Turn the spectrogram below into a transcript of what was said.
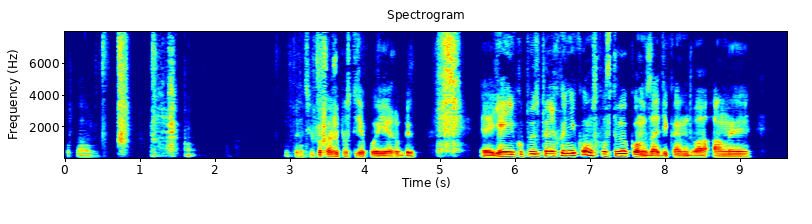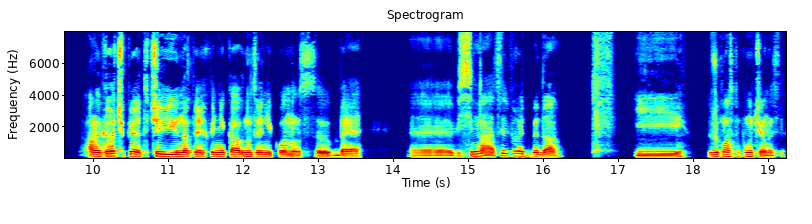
покажу. В принципі, покажу просто, якою я робив. Е, Я її купив з переходником, з хвостовиком ззаді КМ2, але, але коротше, переточив її на переходника внутрішній конус B18, вроді би, да. І дуже класно вийшло.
